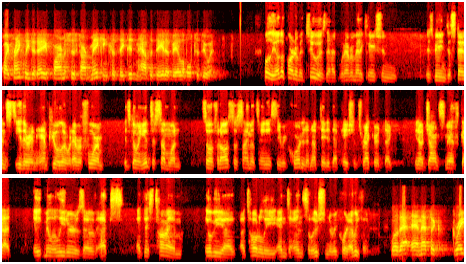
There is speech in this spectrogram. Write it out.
quite frankly, today pharmacists aren't making because they didn't have the data available to do it. Well, the other part of it too is that whatever medication is being dispensed, either in ampule or whatever form, it's going into someone. So if it also simultaneously recorded and updated that patient's record, like, you know, John Smith got eight milliliters of X at this time, it will be a, a totally end to end solution to record everything. Well, that, and that's a great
